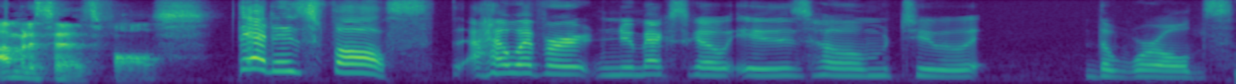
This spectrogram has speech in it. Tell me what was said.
I'm gonna say it's false. That is false. However, New Mexico is home to the world's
